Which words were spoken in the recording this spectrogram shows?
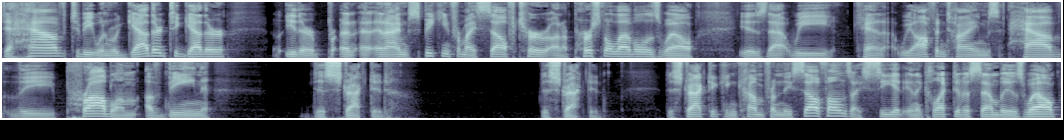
To have to be when we're gathered together, either and, and I'm speaking for myself, too, on a personal level as well, is that we can we oftentimes have the problem of being distracted. Distracted. Distracted can come from these cell phones. I see it in a collective assembly as well,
